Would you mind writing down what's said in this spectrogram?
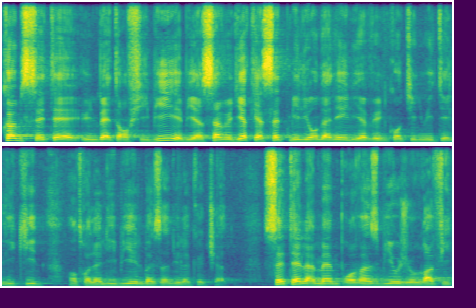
Comme c'était une bête amphibie, eh bien, ça veut dire qu'à 7 millions d'années, il y avait une continuité liquide entre la Libye et le bassin du lac Tchad. C'était la même province biogéographique.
